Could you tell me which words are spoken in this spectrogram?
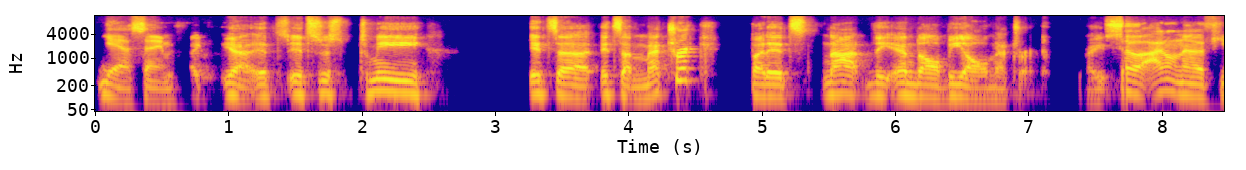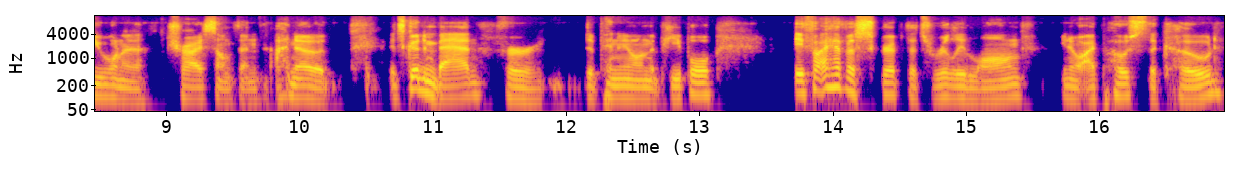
Yeah, same. Like, yeah, it's, it's just to me, it's a, it's a metric, but it's not the end all be all metric, right? So I don't know if you want to try something. I know it's good and bad for depending on the people. If I have a script that's really long, you know, I post the code,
